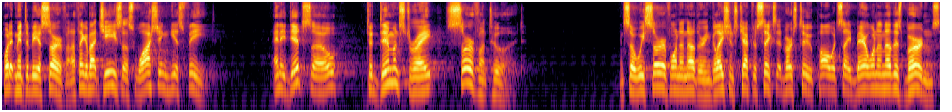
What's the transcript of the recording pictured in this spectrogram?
what it meant to be a servant. I think about Jesus washing his feet, and he did so to demonstrate servanthood. And so we serve one another. In Galatians chapter 6 at verse 2, Paul would say, Bear one another's burdens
